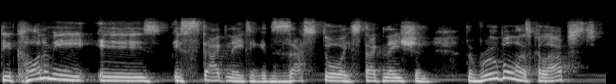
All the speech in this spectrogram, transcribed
The economy is is stagnating. It's zastoi, stagnation. The ruble has collapsed,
